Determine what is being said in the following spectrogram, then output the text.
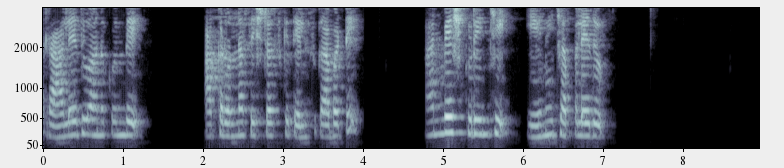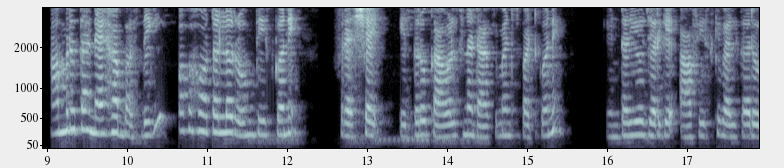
రాలేదు అనుకుంది. అక్కడున్న సిస్టర్స్కి తెలుసు కాబట్టి అన్వేష్ గురించి ఏమీ చెప్పలేదు. అమృత నేహ బస్ దిగి ఒక హోటల్లో రూమ్ తీసుకొని ఫ్రెష్ అయి ఇద్దరూ కావలసిన డాక్యుమెంట్స్ పట్టుకొని ఇంటర్వ్యూ జరిగే ఆఫీస్కి వెళ్తారు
